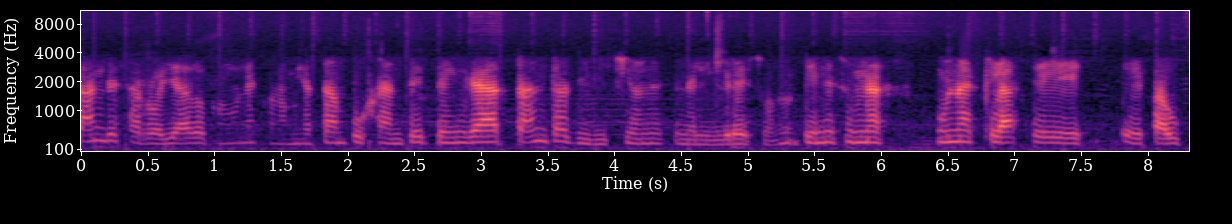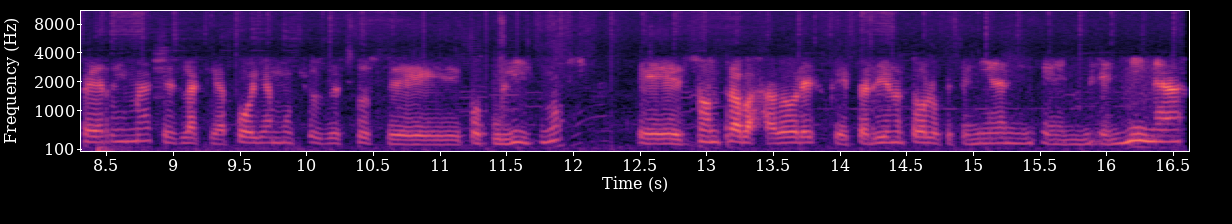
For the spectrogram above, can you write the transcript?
tan desarrollado con una economía tan pujante tenga tantas divisiones en el ingreso. ¿no? Tienes una una clase eh, paupérrima, que es la que apoya muchos de estos eh, populismos. Eh, son trabajadores que perdieron todo lo que tenían en, minas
